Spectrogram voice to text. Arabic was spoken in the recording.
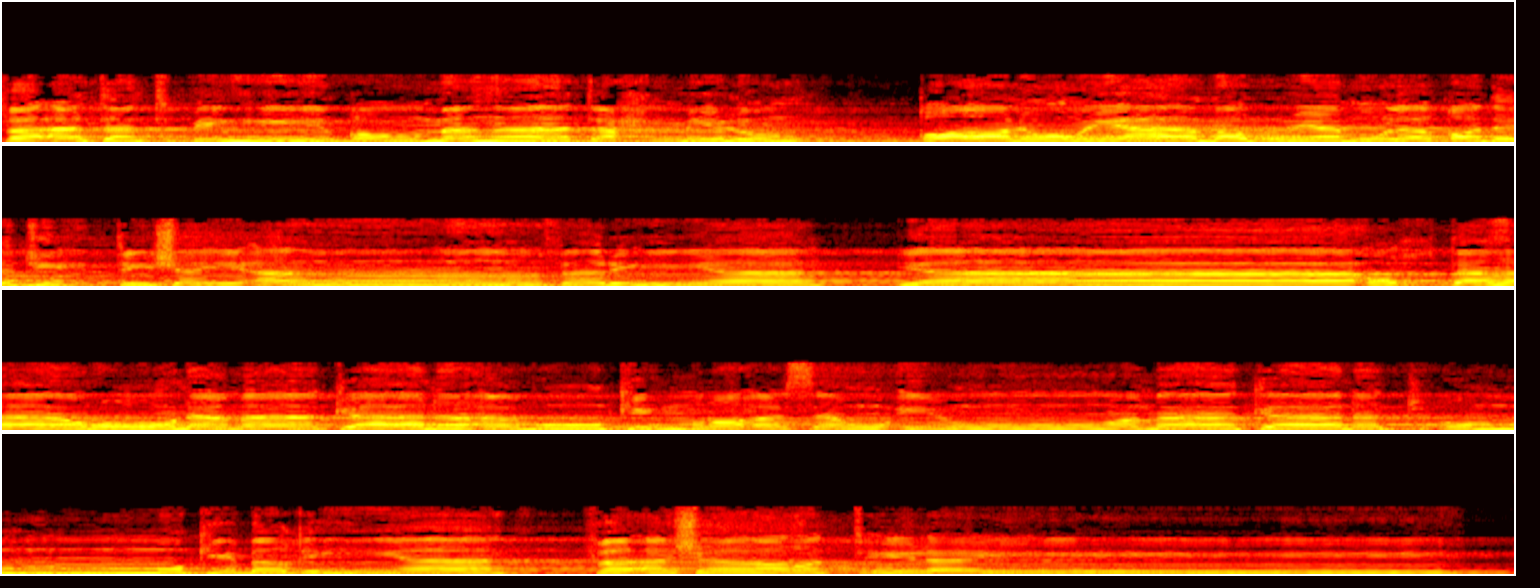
فأتت به قومها تحمله. قالوا يا مريم لقد جئت شيئا فريا. يا أخت هارون ما كان أبوك امرأ سوء وما كانت أمك بغيا؟ فأشارت إليه.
